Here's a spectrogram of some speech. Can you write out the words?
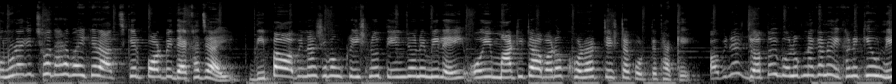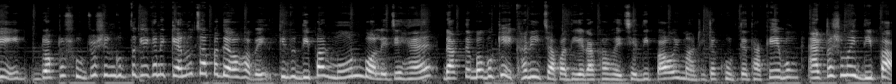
অনুরাগের ছ ধারাবাহিকের আজকের পর্বে দেখা যায়, দীপা, অবিনাশ এবং কৃষ্ণ তিনজনে মিলেই ওই মাটিটা আবারও খোঁড়ার চেষ্টা করতে থাকে। অবিনাশ যতই বলুক না কেন এখানে কেউ নেই, ডক্টর সূর্য সেনগুপ্তকে এখানে কেন চাপা দেওয়া হবে? কিন্তু দীপার মন বলে যে হ্যাঁ ডাক্তারবাবুকে এখানেই চাপা দিয়ে রাখা হয়েছে। দীপা ওই মাটিটা খুঁড়তে থাকে এবং একটা সময় দীপা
